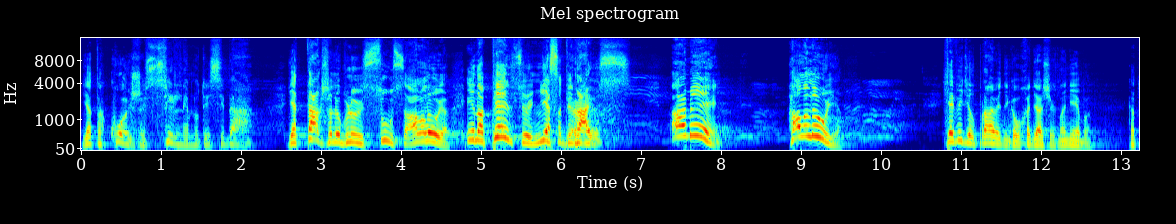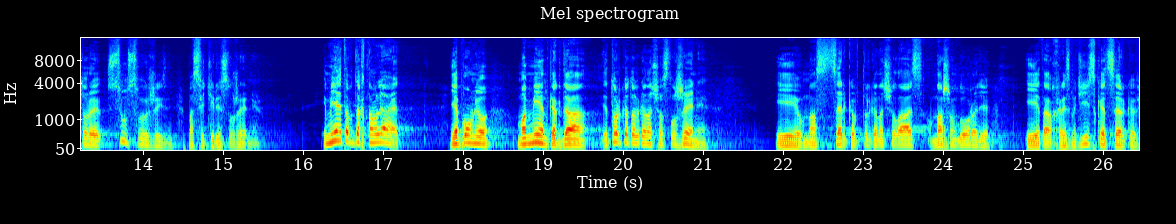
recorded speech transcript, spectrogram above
я такой же сильный внутри себя. Я также люблю Иисуса. Аллилуйя. И на пенсию не собираюсь. Аминь. Аллилуйя. Я видел праведников, уходящих на небо, которые всю свою жизнь посвятили служению. И меня это вдохновляет. Я помню момент, когда я только-только начал служение – и у нас церковь только началась в нашем городе, и это харизматическая церковь.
